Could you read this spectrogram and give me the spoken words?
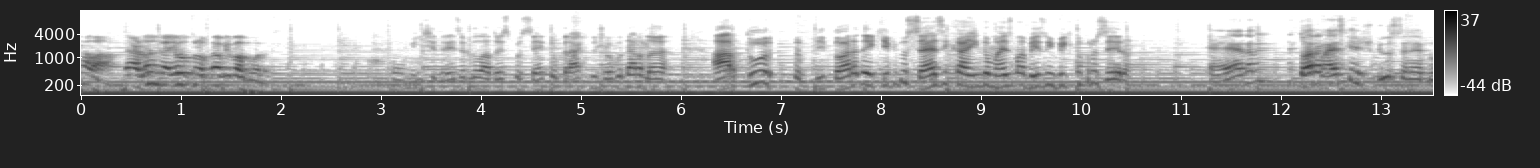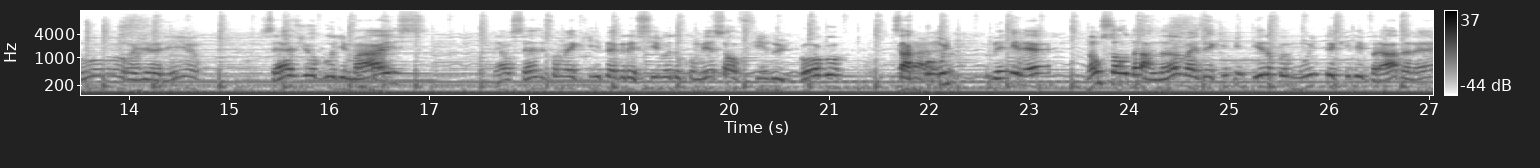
Olha lá, Darlan ganhou o troféu Viva Voda. Com 23,2% o craque do jogo, Darlan. Arthur, vitória da equipe do SESI, caindo mais uma vez no invicto Cruzeiro. É, na vitória mais que justa, né? Bruno, Rogerinho. Sérgio jogou demais. Né? O Sérgio foi uma equipe agressiva do começo ao fim do jogo. Sacou Verdade. muito bem, né? Não só o Darlan, mas a equipe inteira foi muito equilibrada, né?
